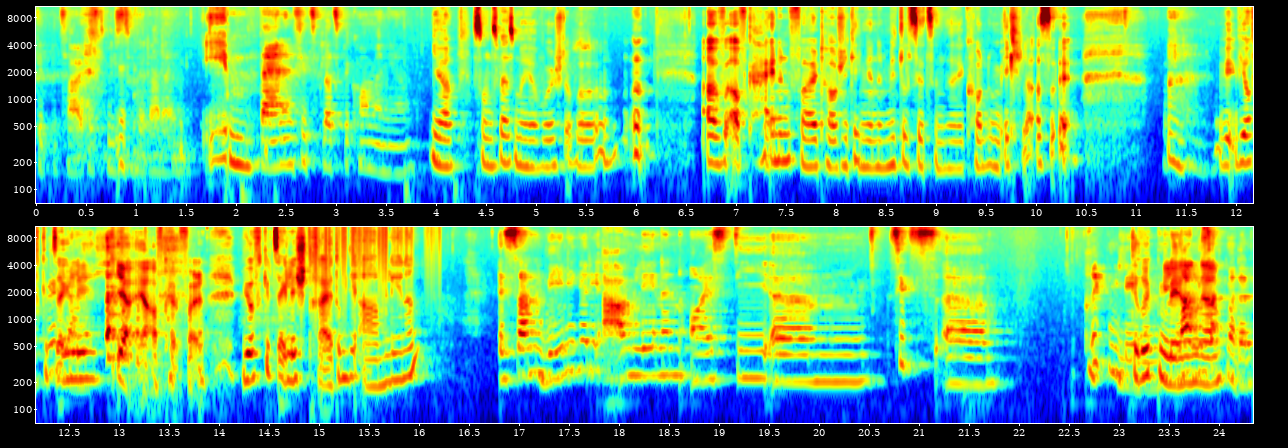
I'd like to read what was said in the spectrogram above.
Ticket bezahlt hast, willst du halt auch deinen, Eben. deinen Sitzplatz bekommen, ja. Ja, sonst wäre es mir ja wurscht, aber mm, auf, auf keinen Fall tausche ich gegen einen Mittelsitz in der Economy-Klasse. Wie, wie oft gibt es eigentlich, ja, ja, auf keinen Fall. Wie oft gibt es eigentlich Streit um die Armlehnen? Es sind weniger die Armlehnen als die ähm, Sitz... Äh, Rückenlehnen. Die Rückenlehnen, Nein, wie ja. sagt man denn?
